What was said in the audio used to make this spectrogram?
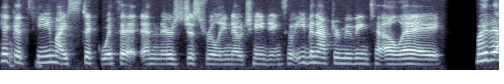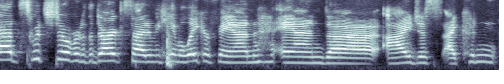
pick a team I stick with it and there's just really no changing. So even after moving to LA, my dad switched over to the dark side and became a Laker fan and uh, I just I couldn't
